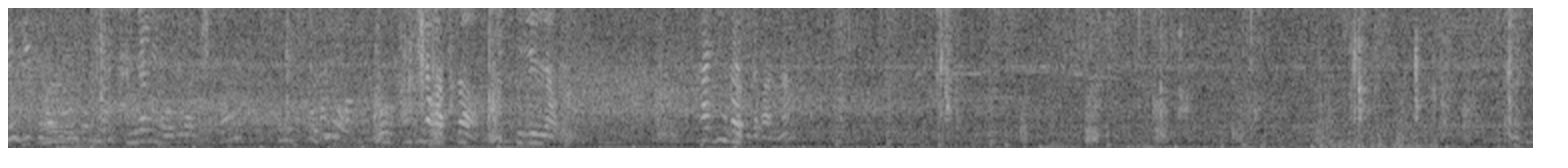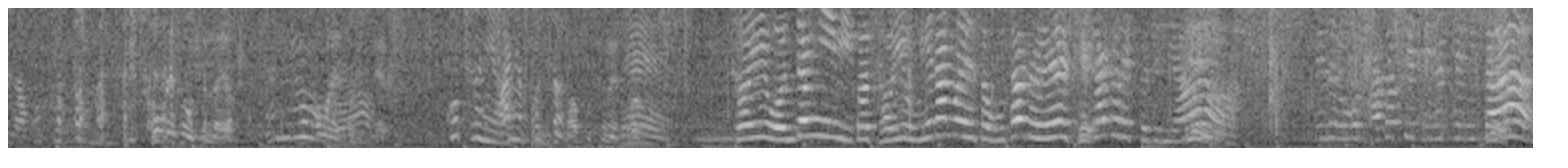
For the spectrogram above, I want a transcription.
여기 단장님 어디 갔어? 어, 가지러 갔어. 드리려고. 사진 가지러 갔나? 서울에서 오셨나요? 서울에서 오셨어요? 포천이요. 아니, 포천. 아, 부천에서. 네. 음. 저희 원장님 이거 저희 웅이나무에서 우산을 제작을 했거든요. 예, 예. 그래서 이거 다섯 개 드릴 테니까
